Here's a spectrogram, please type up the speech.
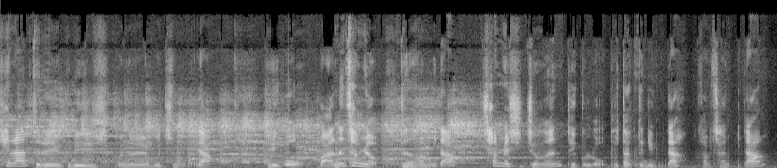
캔아트를 그려주실 분을 모집합니다. 그리고 많은 참여 부탁합니다. 참여 신청은 댓글로 부탁드립니다. 감사합니다.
